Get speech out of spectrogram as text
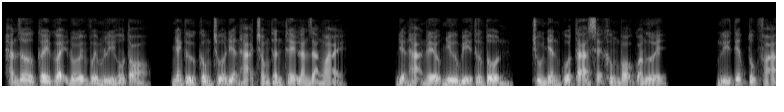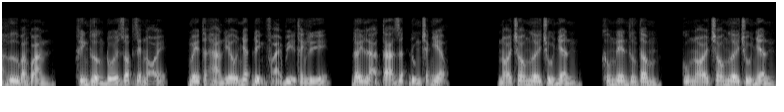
Hắn giơ cây gậy đối với mì hô to, nhanh từ công chúa điện hạ trong thân thể lăn ra ngoài. Điện hạ nếu như bị thương tổn, chủ nhân của ta sẽ không bỏ qua ngươi. Mì tiếp tục phá hư băng quan, khinh thường đối rót rét nói, mê thất hàn yêu nhất định phải bị thanh lý, đây là ta rất đúng trách nhiệm. Nói cho ngươi chủ nhân, không nên thương tâm, cũng nói cho ngươi chủ nhân,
